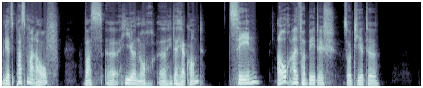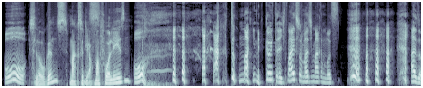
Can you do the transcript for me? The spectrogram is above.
Und jetzt pass mal auf, was äh, hier noch äh, hinterherkommt. Zehn auch alphabetisch sortierte Oh, Slogans. Magst du die auch mal vorlesen? oh. Ach du meine Güte, ich weiß schon, was ich machen muss. also,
